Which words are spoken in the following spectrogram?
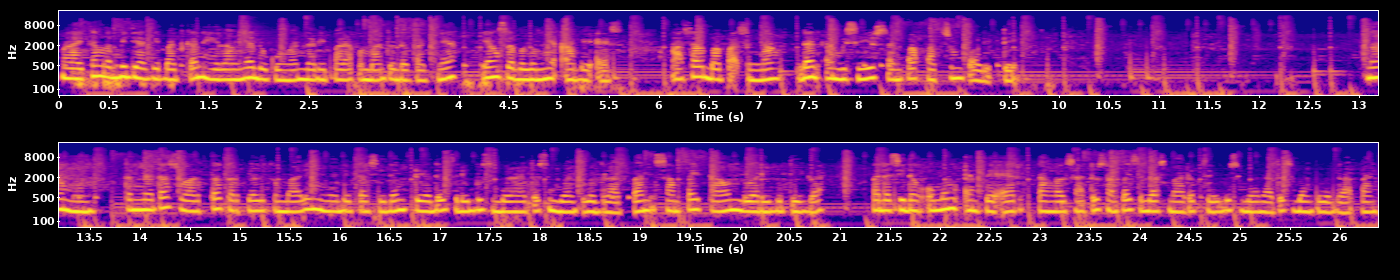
melainkan lebih diakibatkan hilangnya dukungan dari para pembantu dekatnya yang sebelumnya ABS, asal bapak senang dan ambisius tanpa fatsum politik. Namun, ternyata Soeharto terpilih kembali menjadi presiden periode 1998 sampai tahun 2003 pada sidang umum MPR tanggal 1 sampai 11 Maret 1998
